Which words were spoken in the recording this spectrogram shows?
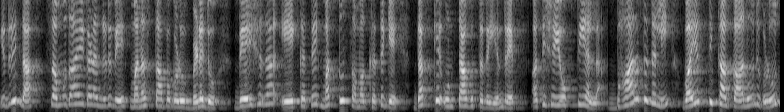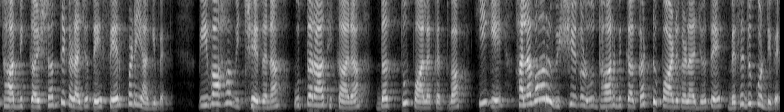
ಇದರಿಂದ ಸಮುದಾಯಗಳ ನಡುವೆ ಮನಸ್ತಾಪಗಳು ಬೆಳೆದು ದೇಶದ ಏಕತೆ ಮತ್ತು ಸಮಗ್ರತೆಗೆ ಧಕ್ಕೆ ಉಂಟಾಗುತ್ತದೆ ಎಂದರೆ ಅತಿಶಯೋಕ್ತಿಯಲ್ಲ. ಭಾರತದಲ್ಲಿ ವೈಯಕ್ತಿಕ ಕಾನೂನುಗಳು ಧಾರ್ಮಿಕ ಶ್ರದ್ಧೆಗಳ ಜೊತೆ ಸೇರ್ಪಡೆಯಾಗಿವೆ. ವಿವಾಹ ವಿಚ್ಛೇದನ, ಉತ್ತರಾಧಿಕಾರ, ದತ್ತು ಪಾಲಕತ್ವ ಹೀಗೆ ಹಲವಾರು ವಿಷಯಗಳು ಧಾರ್ಮಿಕ ಕಟ್ಟುಪಾಡುಗಳ ಜೊತೆ ಬೆಸೆದುಕೊಂಡಿವೆ.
